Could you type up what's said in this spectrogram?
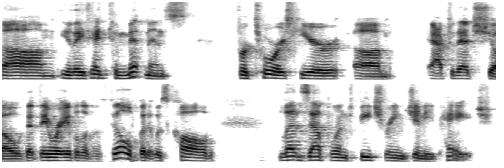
um, you know, they had commitments for tours here um, after that show that they were able to fulfill, but it was called Led Zeppelin featuring Jimmy Page.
